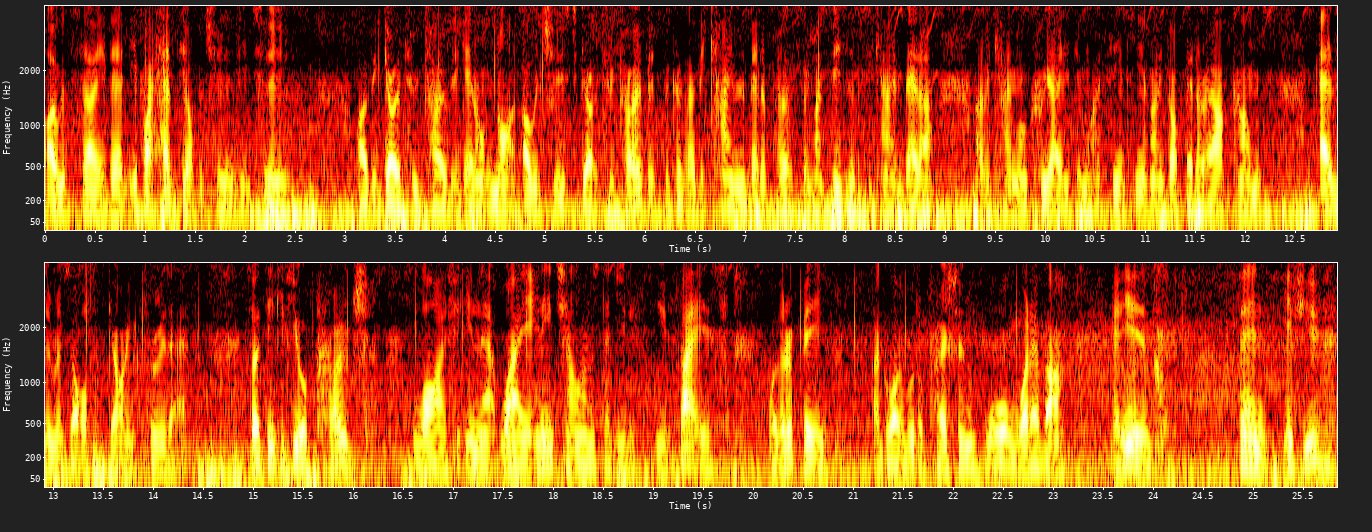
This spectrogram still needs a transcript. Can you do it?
I would say that if I had the opportunity to either go through COVID again or not, I would choose to go through COVID because I became a better person. My business became better. I became more creative in my thinking and I got better outcomes as a result of going through that. So I think if you approach life in that way, any challenge that you, you face, whether it be a global depression, war, whatever it is, then if you've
